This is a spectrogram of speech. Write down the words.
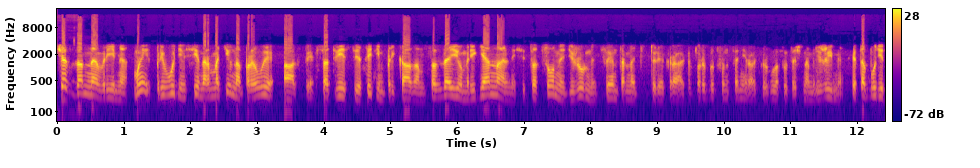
Сейчас в данное время мы приводим все нормативно-правовые акты в соответствии с этим приказом, создаем региональный ситуационный дежурный центр на территории края, который будет функционировать в круглосуточном режиме. Это будет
